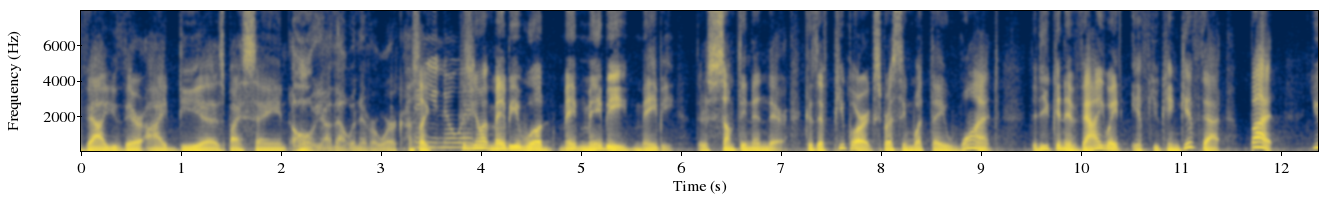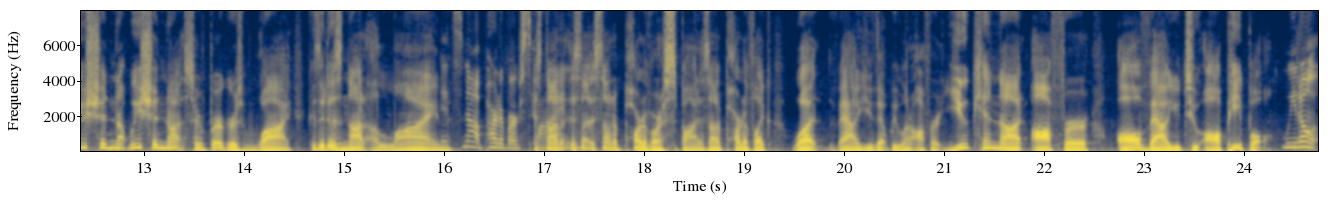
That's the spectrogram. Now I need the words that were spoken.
devalue their ideas by saying, "Oh, yeah, that would never work." I was And like, you know what? you know what? Maybe it would. Maybe, maybe, maybe there's something in there. Because if people are expressing what they want, then you can evaluate if you can give that. But you should not. We should not serve burgers. Why? Because it does not align. It's not part of our spine. it's not. It's not. It's not a part of our spine. It's not a part of like what value that we want to offer. You cannot offer all value to all people. We don't.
